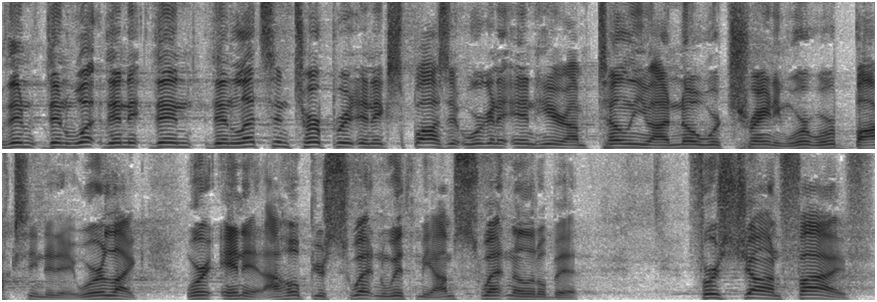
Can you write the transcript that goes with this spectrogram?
then, then what then then then let's interpret and exposit. We're to end here. I'm telling you i know we're training. We're, we're boxing today. We're like we're in it. I hope you're sweating with me. I'm sweating a little bit. First john 5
